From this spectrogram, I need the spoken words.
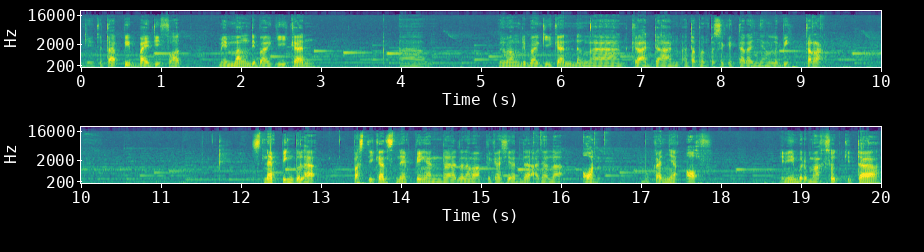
Okay, tetapi by default memang dibagikan uh, memang dibagikan dengan keadaan ataupun persekitaran yang lebih terang Snapping pula, pastikan snapping Anda dalam aplikasi Anda adalah on, bukannya off. Ini bermaksud kita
